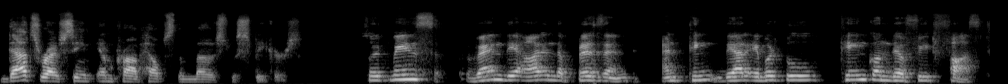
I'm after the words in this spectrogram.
That's where I've seen improv helps the most with speakers. So it means when they are in the present and think they are able to think on their feet fast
